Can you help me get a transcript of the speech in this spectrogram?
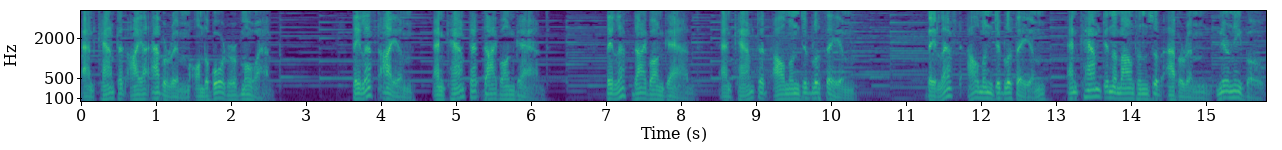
and camped at Iye-abarim on the border of Moab. They left Iyyim and camped at Dibon-gad. They left Dibon-gad and camped at Almon-diblathaim. They left Almon-diblathaim and camped in the mountains of Abarim near Nebo.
